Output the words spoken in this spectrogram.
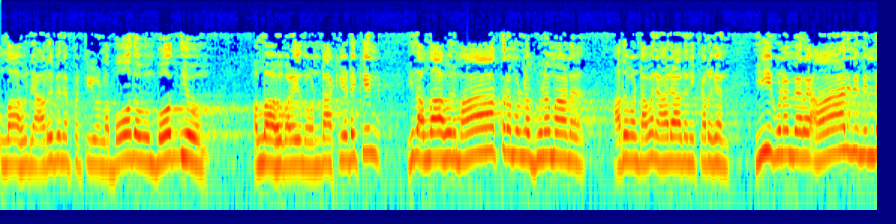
അള്ളാഹുവിന്റെ അറിവിനെ പറ്റിയുള്ള ബോധവും ബോധ്യവും അള്ളാഹു പറയുന്നു ഉണ്ടാക്കിയെടുക്കിൻ ഇത് അള്ളാഹുവിന് മാത്രമുള്ള ഗുണമാണ് അതുകൊണ്ട് അവൻ ആരാധനയ്ക്ക് അർഹൻ ഈ ഗുണം വേറെ ആരിലുമില്ല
